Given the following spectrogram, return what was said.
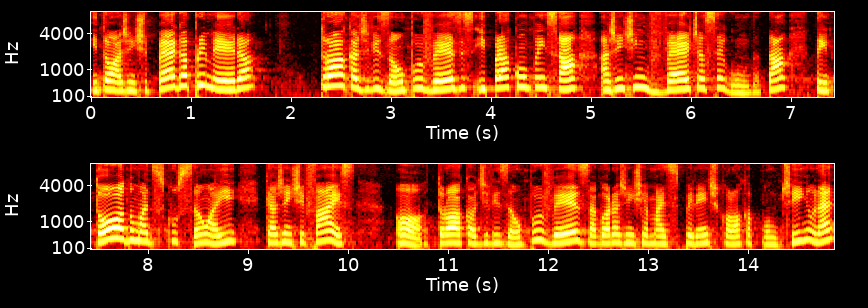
Então, a gente pega a primeira, troca a divisão por vezes e, para compensar, a gente inverte a segunda, tá? Tem toda uma discussão aí que a gente faz. Ó, troca a divisão por vezes, agora a gente é mais experiente, coloca pontinho, né?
